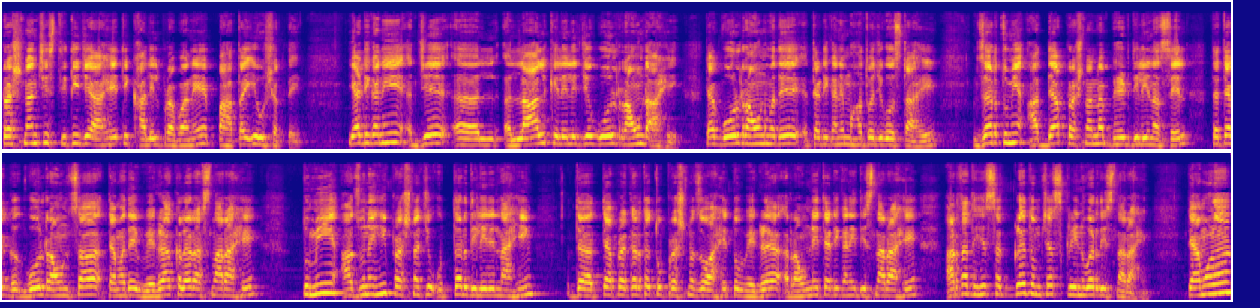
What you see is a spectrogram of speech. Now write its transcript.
प्रश्नांची स्थिती जी आहे ती खालीलप्रमाणे पाहता येऊ शकते. या ठिकाणी जे लाल केलेले जे गोल राऊंड आहे त्या गोल राऊंडमध्ये त्या ठिकाणी महत्त्वाची गोष्ट आहे. जर तुम्ही अद्याप प्रश्नांना भेट दिली नसेल तर त्या गोल राऊंडचा त्यामध्ये वेगळा कलर असणार आहे. तुम्ही अजूनही प्रश्नाचे उत्तर दिलेले नाही. त्या प्रकारचा तो प्रश्न जो आहे तो वेगळ्या राऊंडने त्या ठिकाणी दिसणार आहे. अर्थात हे सगळं तुमच्या स्क्रीनवर दिसणार आहे. त्यामुळं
